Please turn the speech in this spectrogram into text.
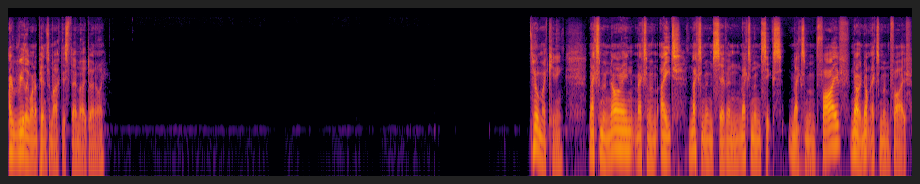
I really want to pencil mark this thermo, don't I? Who am I kidding? Maximum 9, maximum 8, maximum 7, maximum 6, maximum 5. No, not maximum 5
